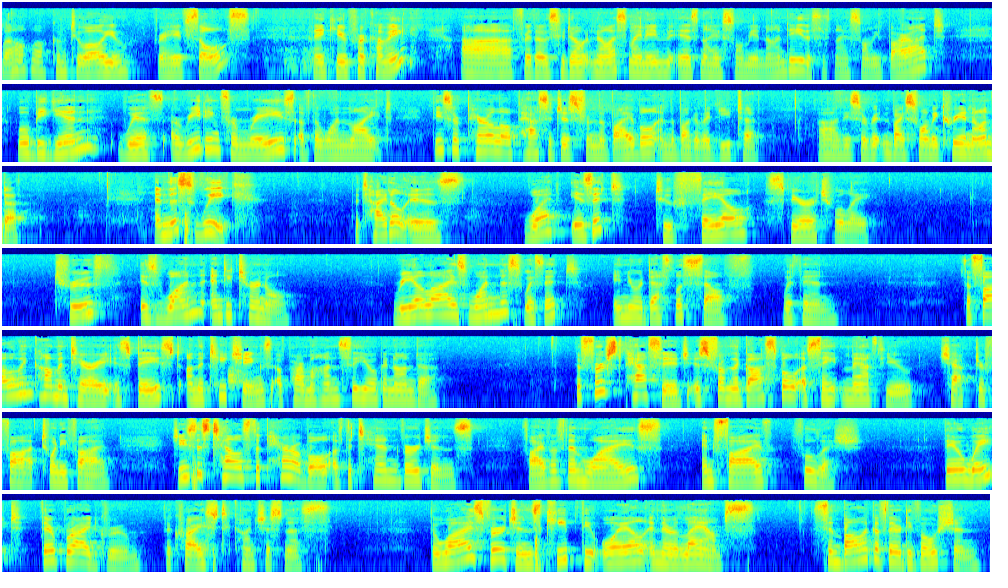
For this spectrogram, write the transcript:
Well, welcome to all you brave souls. Thank you for coming. Uh, for those who don't know us, my name is Nayaswami Anandi. This is Nayaswami Bharat. We'll begin with a reading from Rays of the One Light. These are parallel passages from the Bible and the Bhagavad Gita. Uh, these are written by Swami Kriyananda. And this week, the title is What is it to fail spiritually? Truth is one and eternal. Realize oneness with it in your deathless self within. The following commentary is based on the teachings of Paramahansa Yogananda. The first passage is from the Gospel of St. Matthew, chapter 25. Jesus tells the parable of the ten virgins, five of them wise and five foolish. They await their bridegroom, the Christ consciousness. The wise virgins keep the oil in their lamps, symbolic of their devotion,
